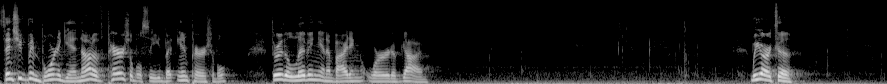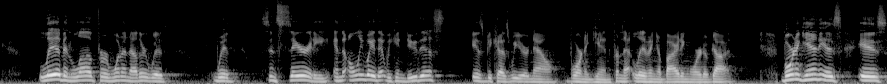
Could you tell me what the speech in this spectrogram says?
Since you've been born again, not of perishable seed, but imperishable, through the living and abiding word of God. We are to live and love for one another with, with sincerity. And the only way that we can do this is because we are now born again from that living, abiding Word of God. Born again is, is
